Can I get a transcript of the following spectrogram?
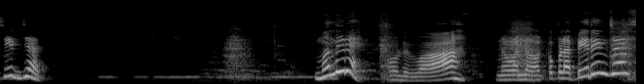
સીધ જાસ મંદિરે? ઓલે વાહ નવા નવા કપડાં પહેરીને જાસ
